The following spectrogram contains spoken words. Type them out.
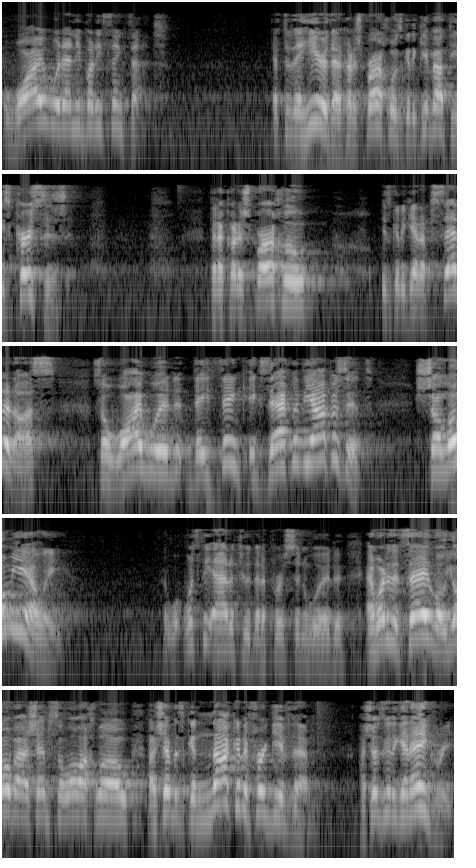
Why would anybody think that? After they hear that HaKadosh Baruch Hu is going to give out these curses, that HaKadosh Baruch Hu is going to get upset at us, so why would they think exactly the opposite? Shalom Yeli. What's the attitude that a person would, and what does it say? Lo Yova Hashem Saloach Lo. Hashem is not going to forgive them. Hashem is going to get angry.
